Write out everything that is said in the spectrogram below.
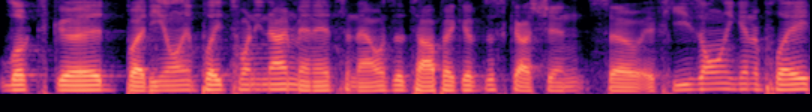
looked good, but he only played 29 minutes, and that was a topic of discussion. So if he's only going to play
